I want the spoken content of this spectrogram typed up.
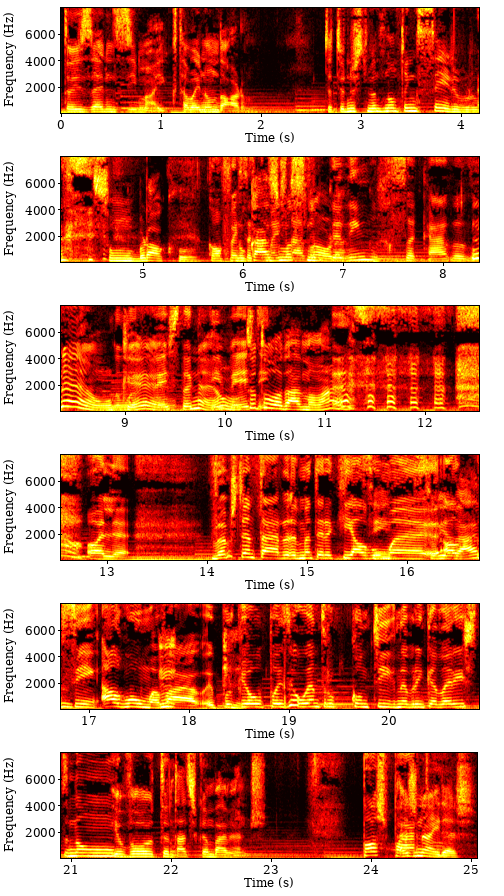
dois anos e meio, que também não dorme. Portanto, eu neste momento não tenho cérebro. Sou um brócolis. Confessa no caso, que uma estás um cenoura. bocadinho ressacada de, não, de o quê? festa que Não, tiveste. estou a dar de mamar. Olha, vamos tentar manter aqui alguma. Sim, al- sim, alguma, vá. Porque eu, depois eu entro contigo na brincadeira e isto não. Eu vou tentar descambar menos. Pós-parto. As neiras.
